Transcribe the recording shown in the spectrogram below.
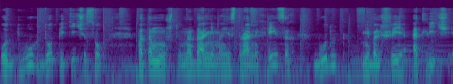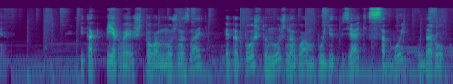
от 2 до 5 часов, потому что на дальнемагистральных рейсах будут небольшие отличия. Итак, первое, что вам нужно знать, это то, что нужно вам будет взять с собой в дорогу,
